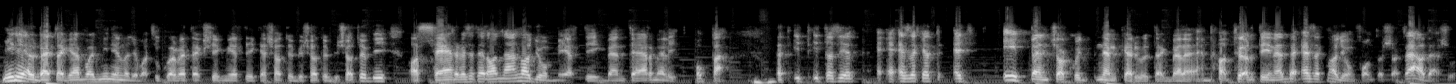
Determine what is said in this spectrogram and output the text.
Minél betegebb vagy, minél nagyobb a cukorbetegség mértéke, stb. stb. stb. a szervezeted annál nagyobb mértékben termeli. Hoppá! Tehát itt, itt azért e- ezeket egy éppen csak, hogy nem kerültek bele ebbe a történetbe, ezek nagyon fontosak. Ráadásul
